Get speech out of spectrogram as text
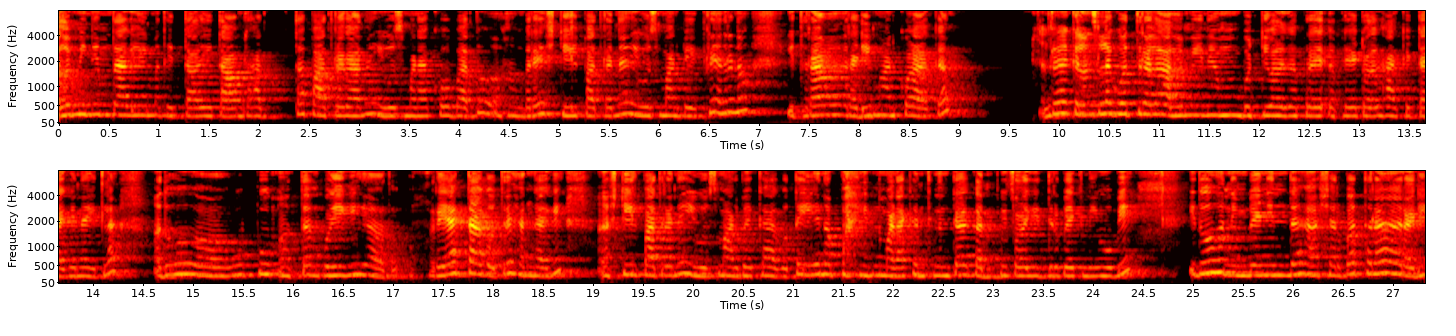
ಅಲ್ಯೂಮಿನಿಯಮ್ದಾಗಲಿ ಮತ್ತು ಹಿತ್ತಾಳಿ ತಾಮ್ರ ಅಂಥ ಪಾತ್ರೆಗಳನ್ನ ಯೂಸ್ ಮಾಡೋಕ್ಕೆ ಹೋಗಬಾರ್ದು. ಬರೀ ಸ್ಟೀಲ್ ಪಾತ್ರೆನ ಯೂಸ್ ಮಾಡ್ಬೇಕು ರೀ ಅಂದರೆ ನಾವು ಈ ಥರ ರೆಡಿ ಮಾಡ್ಕೊಳಕ್ಕೆ ಅಂದರೆ ಕೆಲವೊಂದು ಸಲ ಗೊತ್ತಿರಲ್ಲ ಅಲ್ಯೂಮಿನಿಯಮ್ ಬುಟ್ಟಿ ಒಳಗೆ ಪ್ಲೇ, ಪ್ಲೇಟ್ ಒಳಗೆ ಹಾಕಿಟ್ಟಾಗೇನೆ ಐತಲ್ಲ ಅದು ಉಪ್ಪು ಮತ್ತು ಹುಳಿಗೆ ಅದು ರಿಯಾಕ್ಟ್ ಆಗುತ್ತೆ ಹಾಗಾಗಿ ಸ್ಟೀಲ್ ಪಾತ್ರೆನೇ ಯೂಸ್ ಮಾಡಬೇಕಾಗುತ್ತೆ. ಏನಪ್ಪ ಇದು ಮಾಡಕ್ಕಂತೀನಿ ಅಂತೇಳಿ ಕನ್ಫ್ಯೂಸ್ ಒಳಗೆ ಇದ್ದಿರ್ಬೇಕು ನೀವು ಭೀ ಇದು ನಿಂಬೆಹಣ್ಣಿಂದ ಶರ್ಬತ್ ಥರ ರೆಡಿ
